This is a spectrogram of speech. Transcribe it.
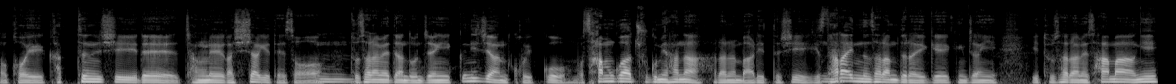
어, 거의 같은 시일에 장례가 시작이 돼서 음. 두 사람에 대한 논쟁이 끊이지 않고 있고 뭐 삶과 죽음이 하나라는 말이 있듯이 네. 살아있는 사람들에게 굉장히 이 두 사람의 사망이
